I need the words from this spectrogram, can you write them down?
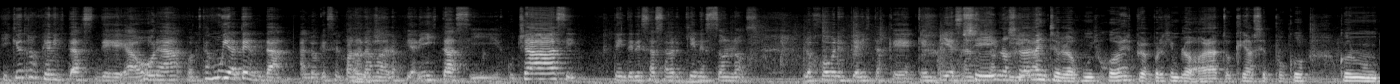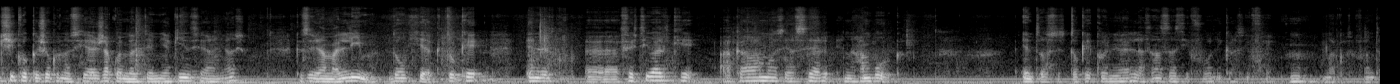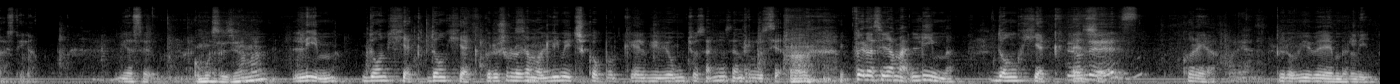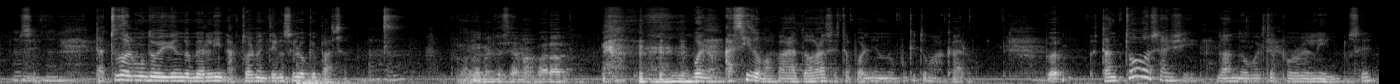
¿Y qué otros pianistas de ahora, porque estás muy atenta a lo que es el panorama de los pianistas y escuchás y te interesa saber quiénes son los, los jóvenes pianistas que, que empiezan? Sí, no actividad? solamente los muy jóvenes, pero por ejemplo ahora toqué hace poco con un chico que yo conocía ya cuando él tenía 15 años, que se llama Lim Don Hiek. Toqué en el eh, festival que acabamos de hacer en Hamburg. Entonces toqué con él las danzas sinfónicas y fue mm, una cosa fantástica. Voy a hacer una- ¿Cómo se llama? Lim Don Hiek, Don Hiek, pero yo lo llamo Limichko porque él vivió muchos años en Rusia. Ah. Pero se llama Lim Don Hiek. ¿De dónde es? Corea Coreano. pero vive en Berlín. sí. Está todo el mundo viviendo en Berlín actualmente, no sé lo que pasa. Probablemente sea más barato. Bueno, ha sido más barato, ahora se está poniendo un poquito más caro. Pero están todos allí dando vueltas por Berlín, no sé.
